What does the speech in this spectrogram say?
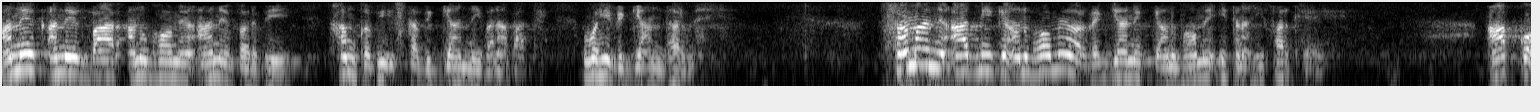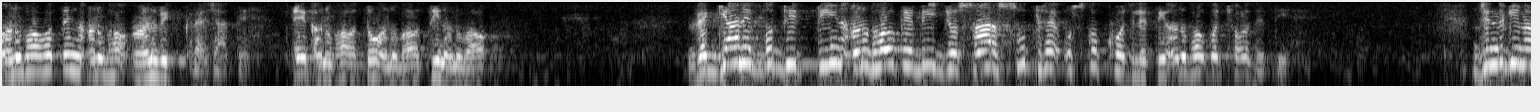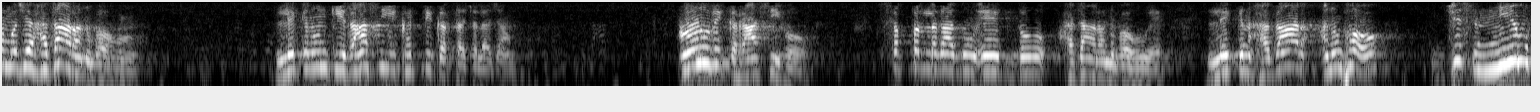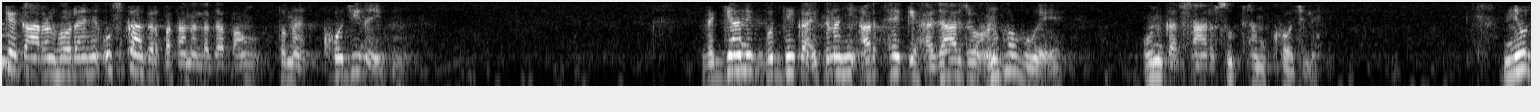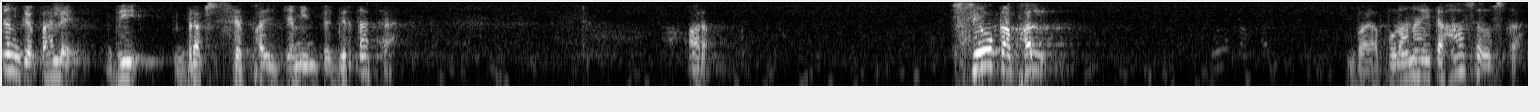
अनेक अनेक बार अनुभव में आने पर भी हम कभी इसका विज्ञान नहीं बना पाते। वही विज्ञान धर्म है। सामान्य आदमी के अनुभव में और वैज्ञानिक के अनुभव में इतना ही फ़र्क है। आपको अनुभव होते हैं, अनुभव आणविक रह जाते हैं। एक अनुभव, दो अनुभव, तीन अनुभव। वैज्ञानिक बुद्धि तीन अनुभव के बीच जो सार सूत्र है, उसको खोज लेती है, अनुभव को छोड़ देती है। ज़िंदगी में मुझे हज़ार अनुभव हों, लेकिन उनकी राशि इकट्ठी करता चला जाऊँ। आणुविक राशि हो, सब पर लगा दू एक, दो, हज़ार अनुभव हुए। लेकिन हज़ार अनुभव जिस नियम के कारण हो रहे हैं, उसका अगर पता न लगा पाऊँ तो मैं खोजी नहीं हूँ। वैज्ञानिक बुद्धि का इतना ही अर्थ है कि हज़ार जो अनुभव हुए, उनका सार सूत्र हम खोज लें। न्यूटन के पहले भी वृक्ष से फल ज़मीन पर गिरता था। और सेव का फल, बड़ा पुराना इतिहास है उसका।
